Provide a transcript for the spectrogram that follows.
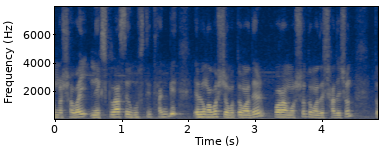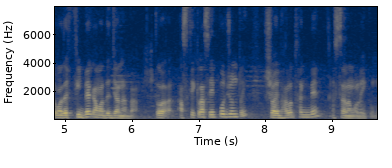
তোমরা সবাই নেক্সট ক্লাসে উপস্থিত থাকবে এবং অবশ্যই তোমাদের পরামর্শ, তোমাদের সাজেশন তোমাদের ফিডব্যাক আমাদের জানাবা। তো আজকে ক্লাস এই পর্যন্তই। সবাই ভালো থাকবে। আসসালামু আলাইকুম।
